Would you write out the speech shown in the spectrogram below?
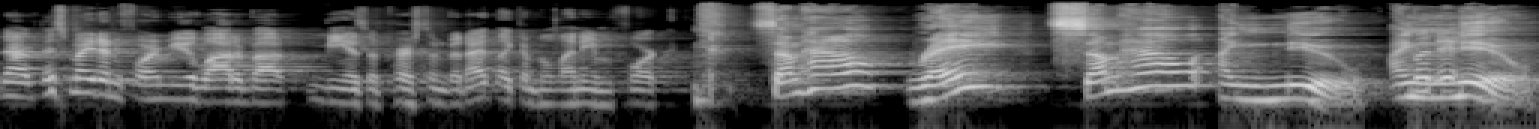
Now, this might inform you a lot about me as a person, but I'd like a millennium fork. Somehow, Ray, somehow I knew. I But it- knew.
